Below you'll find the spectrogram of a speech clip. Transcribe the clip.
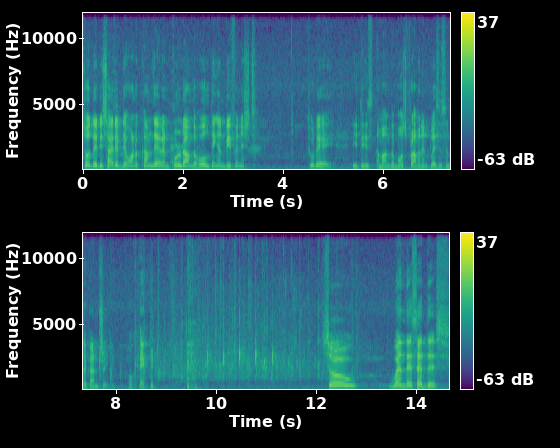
So they decided they want to come there and pull down the whole thing and be finished. Today, it is among the most prominent places in the country, okay So, when they said this,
